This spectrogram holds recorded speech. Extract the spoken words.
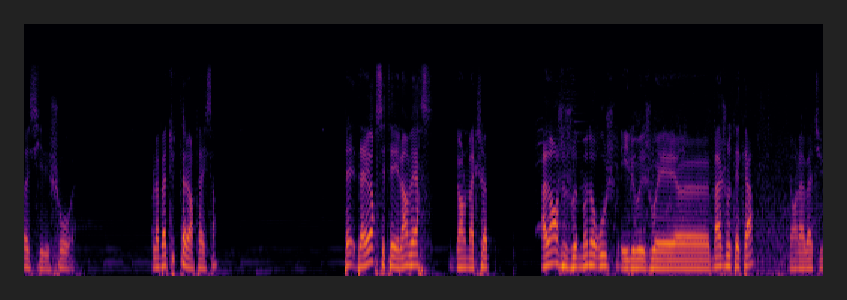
Tice, il est chaud. On l'a battu tout à l'heure, Tice. hein. D'ailleurs, c'était l'inverse dans le match-up. Ah non, je jouais mono rouge et il jouait euh, mage OTK et on l'a battu.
